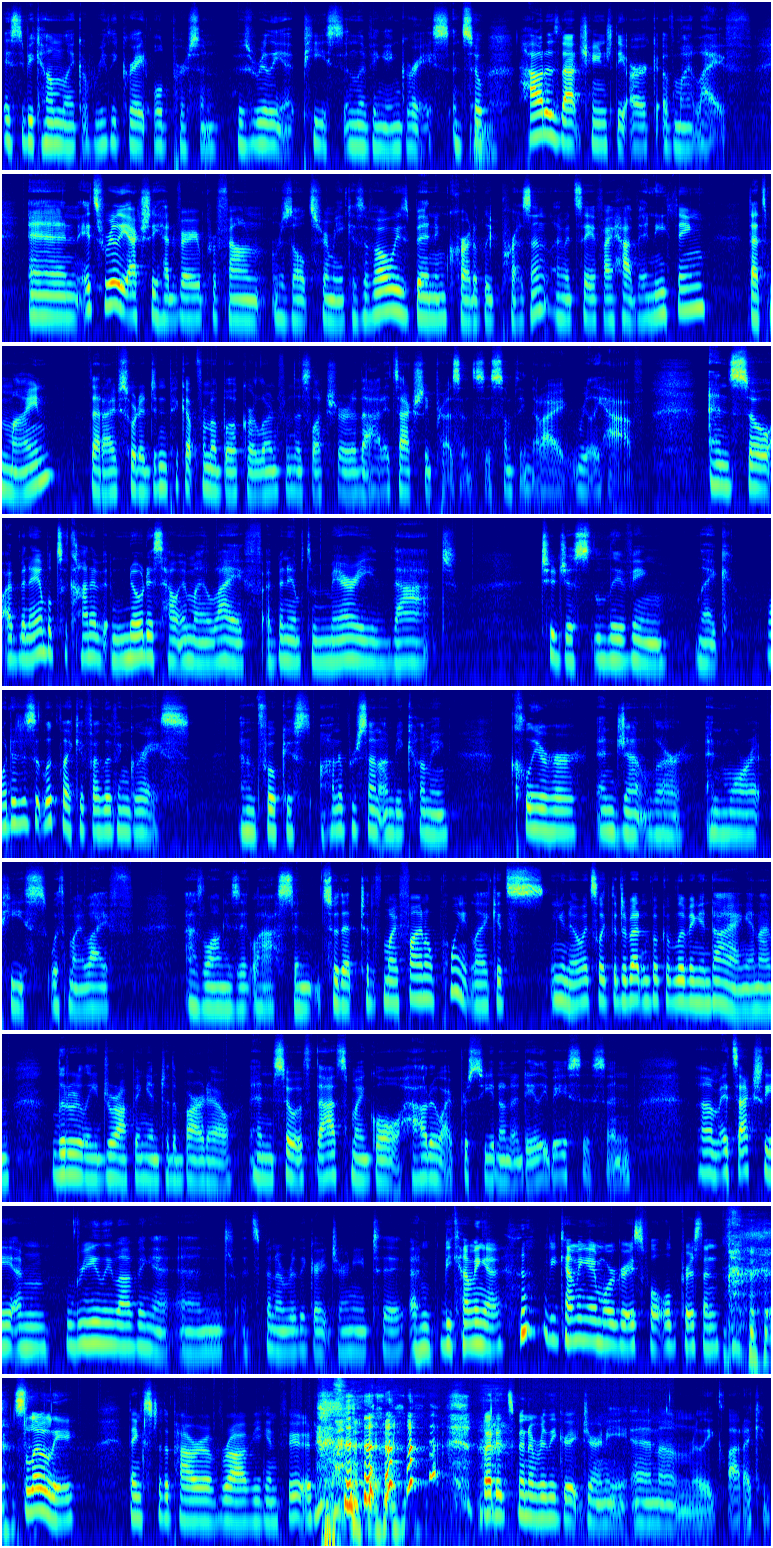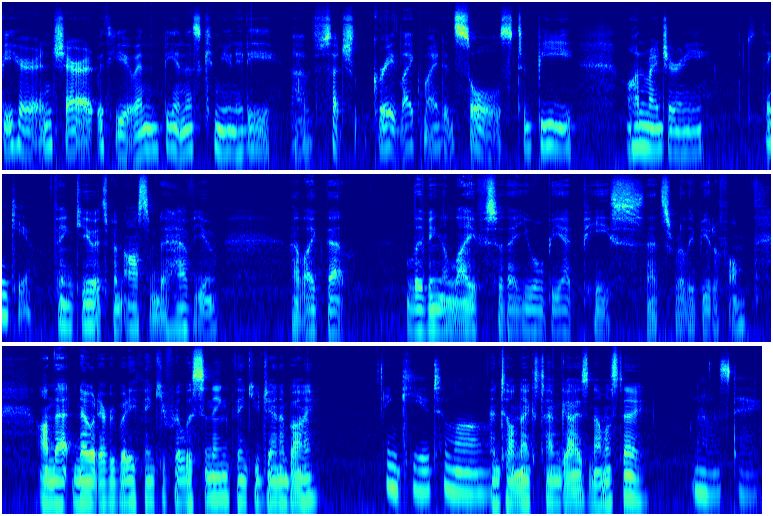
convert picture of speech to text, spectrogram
is to become like a really great old person who's really at peace and living in grace. And so how does that change the arc of my life? And it's really actually had very profound results for me because i've always been incredibly present. I would say if i have anything that's mine that i sort of didn't pick up from a book or learn from this lecture or that it's actually presence is something that i really have and so I've been able to kind of notice how in my life I've been able to marry that to just living like, what does it look like if I live in grace? And I'm focused 100% on becoming clearer and gentler and more at peace with my life as long as it lasts. And so that to my final point, like it's, you know, it's like the Tibetan book of living and dying, and I'm literally dropping into the bardo. And so if that's my goal, how do I proceed on a daily basis? And um, it's actually, I'm really loving it. And it's been a really great journey to, I'm becoming a, becoming a more graceful old person slowly, thanks to the power of raw vegan food. but it's been a really great journey, and I'm really glad I could be here and share it with you and be in this community of such great, like minded souls to be on my journey. So thank you. Thank you. It's been awesome to have you. I like that living a life so that you will be at peace. That's really beautiful. On that note, everybody, thank you for listening. Thank you, Janabai. Thank you, Tamal. Until next time, guys, namaste. Namaste.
